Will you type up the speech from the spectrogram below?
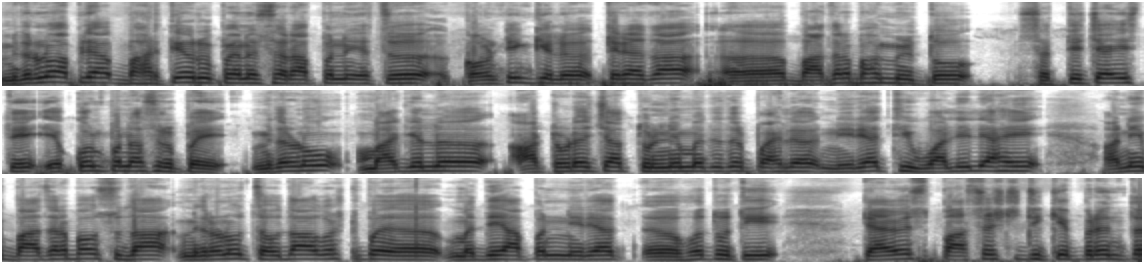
मित्रांनो आपल्या भारतीय रुपयानुसार आपण याचं काउंटिंग केलं तर याचा बाजारभाव मिळतो सत्तेचाळीस ते एकोणपन्नास रुपये. मित्रांनो मागील आठवड्याच्या तुलनेमध्ये जर पाहिलं निर्यात ही वाढलेली आहे आणि बाजारभावसुद्धा मित्रांनो चौदा ऑगस्ट प मध्ये आपण निर्यात होत होती. त्यावेळेस पासष्ट टक्केपर्यंत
